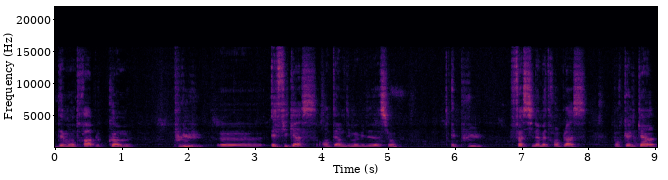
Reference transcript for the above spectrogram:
démontrables comme plus euh, efficaces en termes d'immobilisation et plus faciles à mettre en place pour quelqu'un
